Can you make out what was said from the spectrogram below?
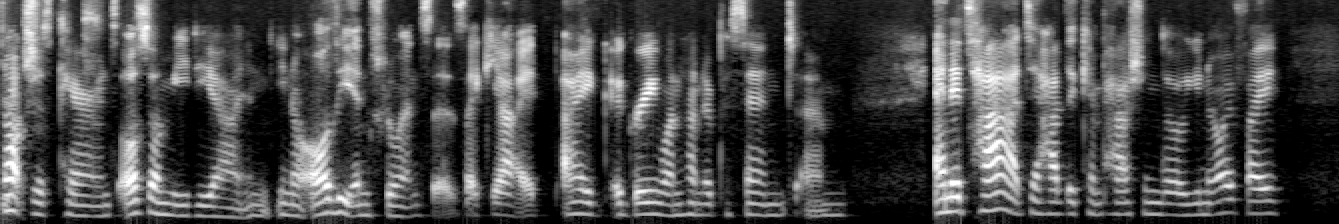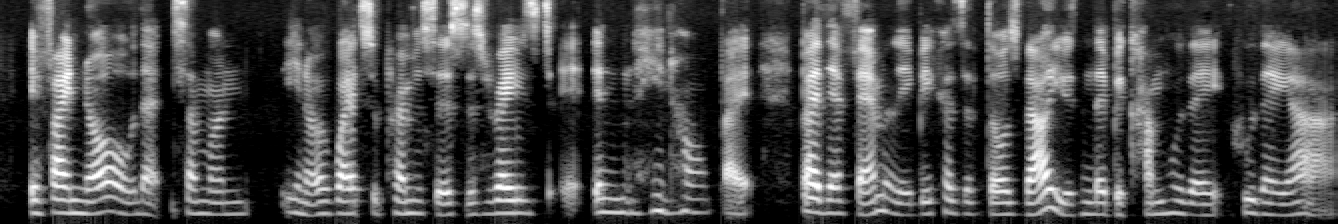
not just parents, also media, and you know all the influences. Like yeah, I I agree one hundred percent. Um, and it's hard to have the compassion though. You know, if I if I know that someone you know a white supremacist is raised in you know by by their family because of those values and they become who they who they are.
